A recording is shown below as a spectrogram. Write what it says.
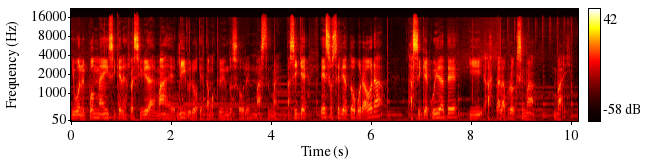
y bueno, y ponme ahí si quieres recibir además el libro que estamos escribiendo sobre el Mastermind. Así que eso sería todo por ahora, así que cuídate y hasta la próxima. Bye.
